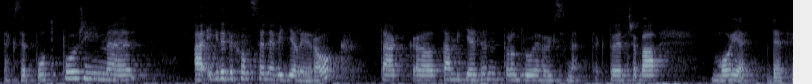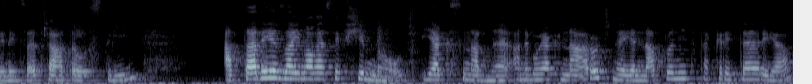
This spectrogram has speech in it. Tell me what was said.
tak se podpoříme. A i kdybychom se neviděli rok, tak eh, tam jeden pro druhého jsme. Tak to je třeba moje definice přátelství. A tady je zajímavé si všimnout, jak snadné anebo jak náročné je naplnit ta kritéria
